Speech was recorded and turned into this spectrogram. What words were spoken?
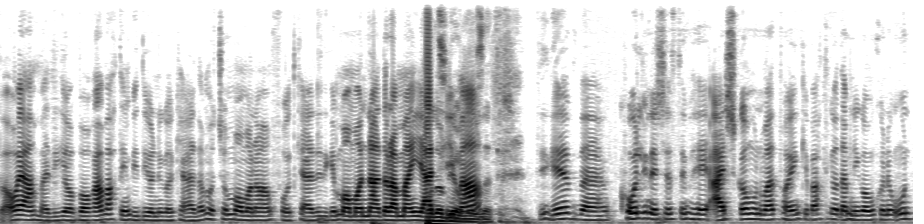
به آقای احمدی یا واقعا وقتی این ویدیو نگاه کردم و چون مامانم هم فوت کرده دیگه مامان ندارم من یتیمم. دیگه کلی نشستیم هی اشکامون اومد پایین که وقتی که آدم نگاه می‌کنه اون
